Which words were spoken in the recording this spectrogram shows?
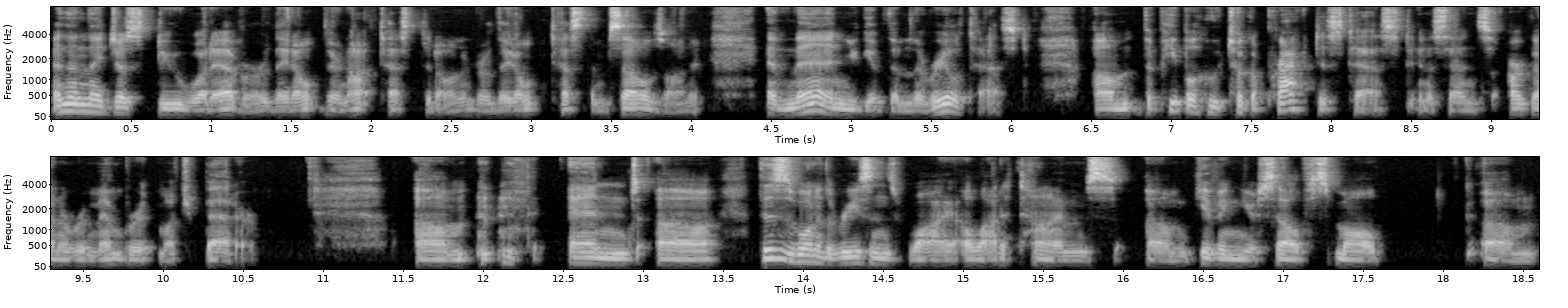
and then they just do whatever. They don't, they're not tested on it, or they don't test themselves on it. And then you give them the real test. Um, the people who took a practice test, in a sense, are going to remember it much better. Um, and uh, this is one of the reasons why a lot of times um, giving yourself small um,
